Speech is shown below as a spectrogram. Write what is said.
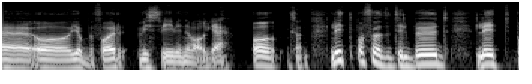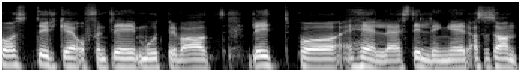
eh, å jobbe for hvis vi vinner valget. Sant? Litt på fødetilbud, litt på styrke offentlig mot privat, litt på hele stillinger. altså sånn,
